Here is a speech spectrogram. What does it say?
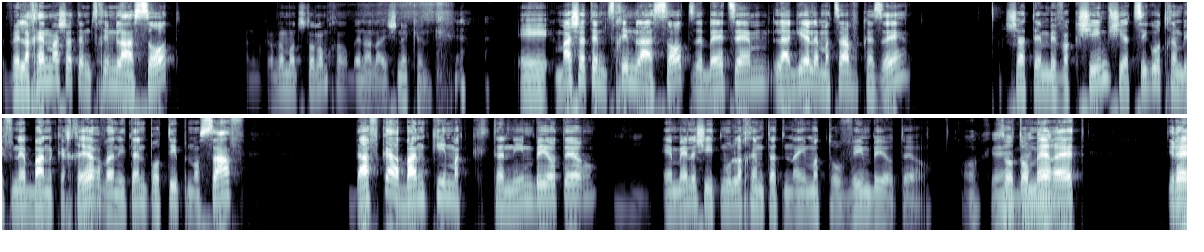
ולכן מה שאתם צריכים לעשות, אני מקווה מאוד שאתה לא מחרבן עליי, שנקל. אה, מה שאתם צריכים לעשות זה בעצם להגיע למצב כזה, שאתם מבקשים שיציגו אתכם בפני בנק אחר, ואני אתן פה טיפ נוסף. דווקא הבנקים הקטנים ביותר, הם אלה שייתנו לכם את התנאים הטובים ביותר. אוקיי, זאת מעניין. אומרת, תראה,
